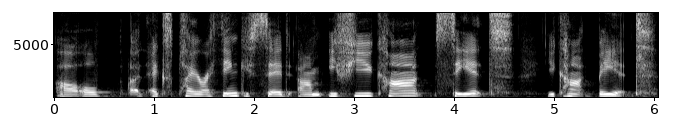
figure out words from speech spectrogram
uh, or an ex player, I think, said, um, if you can't see it, you can't be it.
